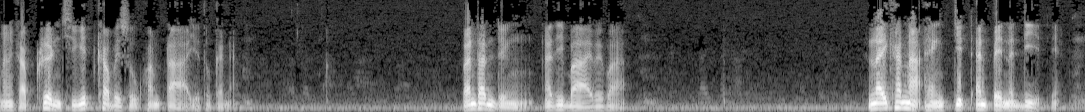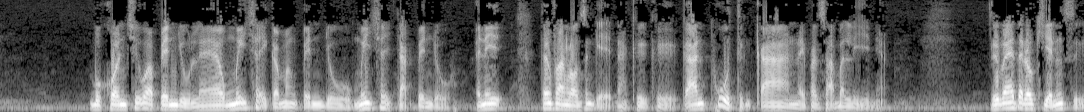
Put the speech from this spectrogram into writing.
มันขับเคลื่อนชีวิตเข้าไปสู่ความตายอยู่ทุกขณะ พันท่านจึงอธิบายไปว่า ในขณะแห่งจิตอันเป็นอดีตเนี่ย บุคคลชื่อว่าเป็นอยู่แล้ว ไม่ใช่กำลังเป็นอยู่ ไม่ใช่จักเป็นอยู่ อันนี้ท่านฟังลองสังเกตนะคือคือการพูดถึงการในภาษาบาลีเนี่ย หรือแม้แต่เราเขียนหนังสือ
